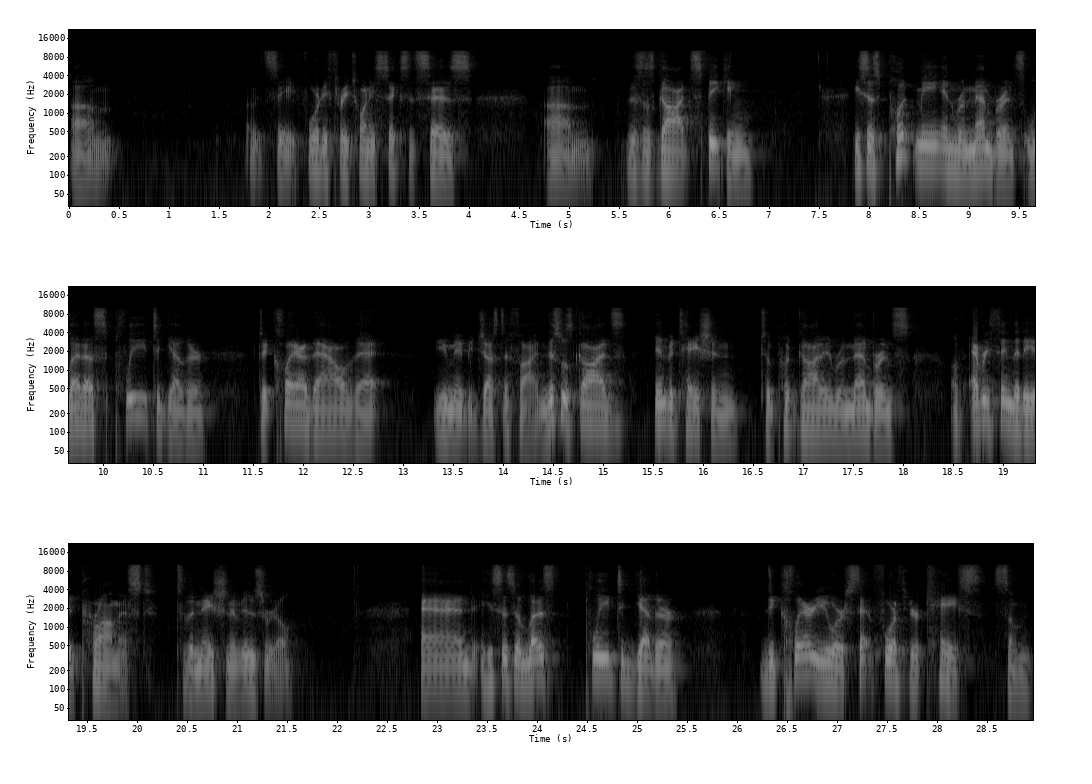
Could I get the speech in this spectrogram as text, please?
Um, let's see, 4326, it says, um, this is God speaking. He says, Put me in remembrance, let us plead together, declare thou that you may be justified. And this was God's invitation to put God in remembrance of everything that he had promised to the nation of Israel. And he says, so let us plead together, declare you or set forth your case, some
